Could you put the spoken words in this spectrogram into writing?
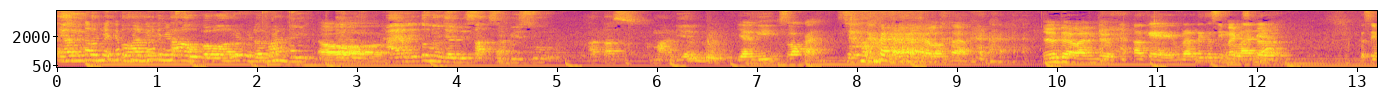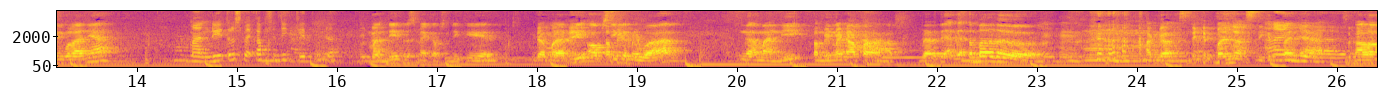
yang penting Tuhan itu tahu bahwa lu udah mandi Oh. Dan air itu menjadi saksi bisu atas kemandian lu Yang di selokan. Selokan. Ya udah lanjut. Oke, berarti Next kesimpulannya ke kesimpulannya mandi terus make up sedikit udah mandi terus makeup sedikit. Nggak mandi, Berarti opsi tapi kedua nggak mandi Tapi make up-an. Berarti agak tebal tuh. Hmm. Hmm. agak sedikit banyak sedikit Anjay. banyak. Kalau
